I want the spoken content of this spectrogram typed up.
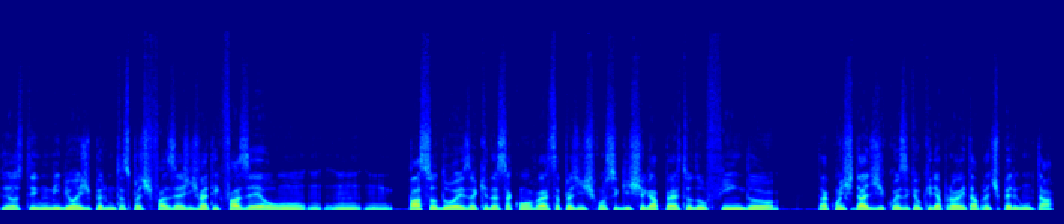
eu tenho milhões de perguntas para te fazer. A gente vai ter que fazer um, um, um passo dois aqui dessa conversa para a gente conseguir chegar perto do fim do, da quantidade de coisa que eu queria aproveitar para te perguntar.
